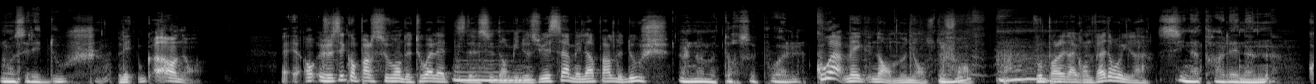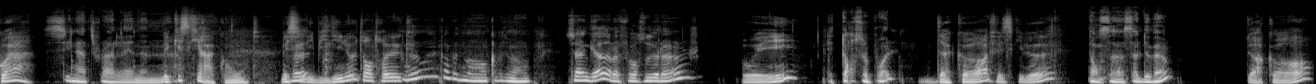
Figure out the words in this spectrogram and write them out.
Moi, c'est les douches. les oh non. on- je sais qu'on parle souvent de toilettes de- Mmh. dans Binous USA, mais là on parle de douche. Un homme torse-poil. Quoi? Mais non, mais non, Stéphane. Vous me parlez de la grande vadrouille, là. Sinatra Lennon. Quoi? Sinatra Lennon. Mais qu'est-ce qu'il raconte? Mais c'est libidineux, ton truc Oui, oui, complètement, complètement. C'est un gars à la force de l'âge, Oui, est torse-poil, d'accord, il fait ce qu'il veut. dans sa salle de bain. D'accord.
